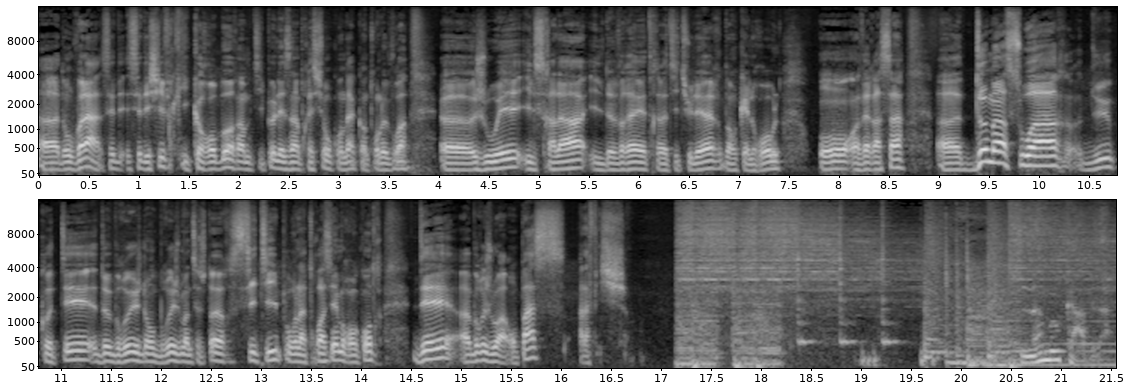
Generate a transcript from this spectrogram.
Euh, donc voilà, c'est des, des, chiffres qui corroborent un petit peu les impressions qu'on a quand on le voit euh, jouer. Il sera là, il devrait être titulaire. Dans quel rôle? On, on, verra ça euh, demain soir du côté de Bruges, donc Bruges-Manchester City pour la troisième rencontre des euh, Brugeois. On passe à l'affiche. L'immanquable.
